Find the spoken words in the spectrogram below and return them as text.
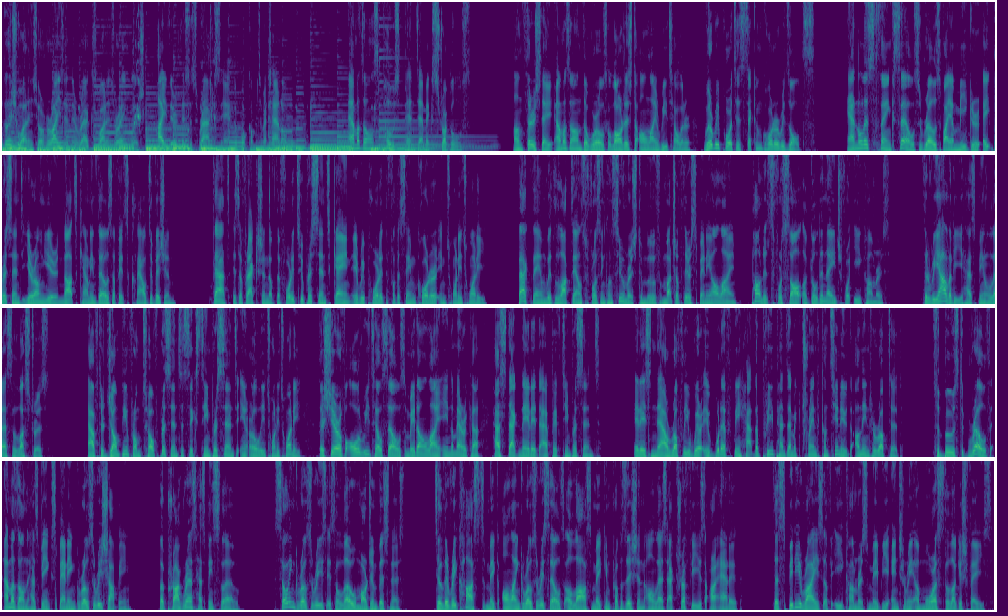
English, widens your horizon, and Rex widens your English. Hi there, this is Rex, and welcome to my channel. Amazon's post-pandemic struggles. On Thursday, Amazon, the world's largest online retailer, will report its second quarter results. Analysts think sales rose by a meager 8% year on year, not counting those of its cloud division. That is a fraction of the 42% gain it reported for the same quarter in 2020. Back then, with lockdowns forcing consumers to move much of their spending online, pundits foresaw a golden age for e commerce. The reality has been less lustrous. After jumping from 12% to 16% in early 2020, the share of all retail sales made online in America has stagnated at 15%. It is now roughly where it would have been had the pre pandemic trend continued uninterrupted. To boost growth, Amazon has been expanding grocery shopping, but progress has been slow. Selling groceries is a low margin business. Delivery costs make online grocery sales a loss making proposition unless extra fees are added. The speedy rise of e commerce may be entering a more sluggish phase.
